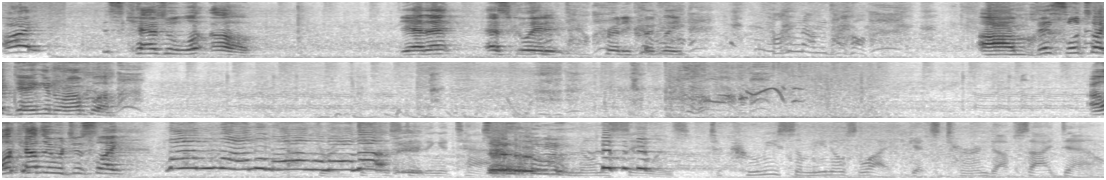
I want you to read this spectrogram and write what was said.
Alright, this casual look. Oh. Yeah, that escalated pretty quickly. Um, this looks like Danganronpa. I like how they were just like la la la la la la la. Doom. Takumi Sumino's life gets turned upside down.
